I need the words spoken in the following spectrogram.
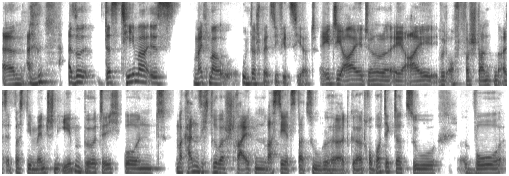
Ähm, also das Thema ist manchmal unterspezifiziert. AGI, General AI, wird oft verstanden als etwas dem Menschen ebenbürtig und man kann sich darüber streiten, was jetzt dazu gehört. Gehört Robotik dazu? Wo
